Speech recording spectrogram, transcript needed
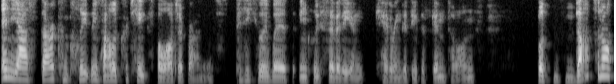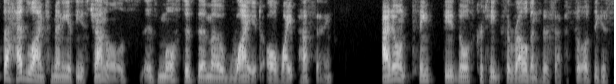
And yes, there are completely valid critiques for larger brands, particularly with inclusivity and catering to deeper skin tones. But that's not the headline for many of these channels, as most of them are white or white passing. I don't think the, those critiques are relevant to this episode because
